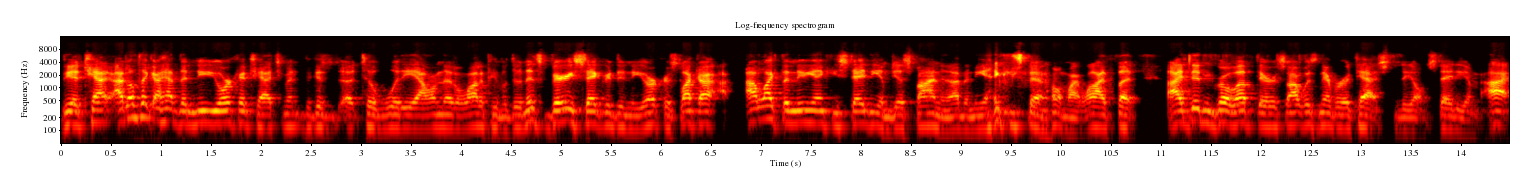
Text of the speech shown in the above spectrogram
the attach. I don't think I have the New York attachment because uh, to Woody Allen that a lot of people do, and it's very sacred to New Yorkers. Like I, I like the new Yankee Stadium just fine, and I've been a Yankees fan all my life, but I didn't grow up there, so I was never attached to the old stadium. I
